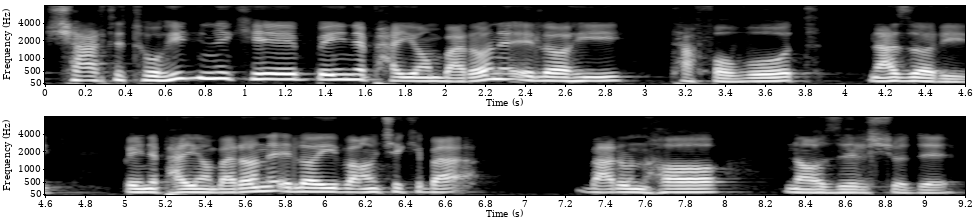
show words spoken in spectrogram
شرط توحید اینه که بین پیامبران الهی تفاوت نذارید. بین پیامبران الهی و آنچه که بر اونها نازل شده.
